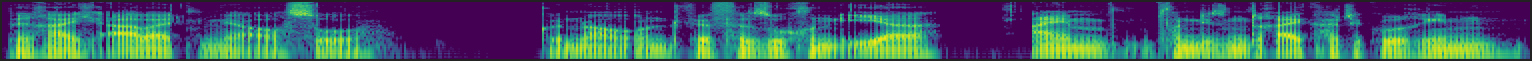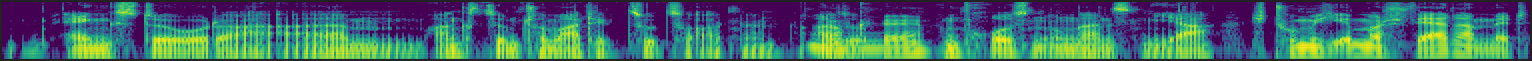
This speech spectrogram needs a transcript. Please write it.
Bereich arbeiten wir auch so genau und wir versuchen eher einem von diesen drei Kategorien Ängste oder ähm, Angstsymptomatik zuzuordnen. Also Okay. im Großen und Ganzen ja. Ich tue mich immer schwer damit,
